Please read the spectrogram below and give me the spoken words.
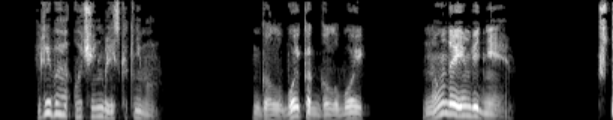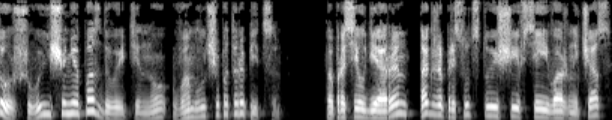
— Либо очень близко к нему. — Голубой как голубой. Ну, да им виднее. — Что ж, вы еще не опаздываете, но вам лучше поторопиться. — попросил Диарен, также присутствующий в сей важный час,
